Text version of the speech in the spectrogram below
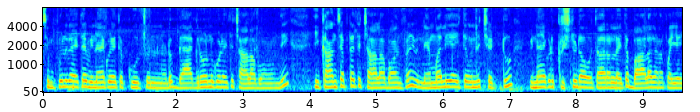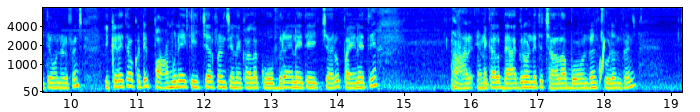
సింపుల్గా అయితే వినాయకుడు అయితే కూర్చొని ఉన్నాడు. బ్యాక్గ్రౌండ్ కూడా అయితే చాలా బాగుంది. ఈ కాన్సెప్ట్ అయితే చాలా బాగుంది ఫ్రెండ్స్ నెమలి అయితే ఉంది చెట్టు. వినాయకుడు కృష్ణుడు అవతారంలో అయితే బాలగణపై అయితే ఉన్నాడు ఫ్రెండ్స్ ఇక్కడైతే ఒకటి పామునైతే ఇచ్చారు ఫ్రెండ్స్ వెనకాల కోబ్రాయిన్ అయితే ఇచ్చారు. పైన అయితే వెనకాల బ్యాక్గ్రౌండ్ అయితే చాలా బాగుంది ఫ్రెండ్స్ చూడండి ఫ్రెండ్స్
